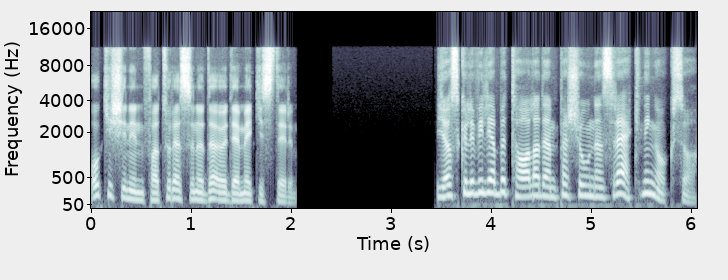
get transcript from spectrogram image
O kişinin faturasını da ödemek isterim. Jag skulle vilja betala den personens räkning också.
